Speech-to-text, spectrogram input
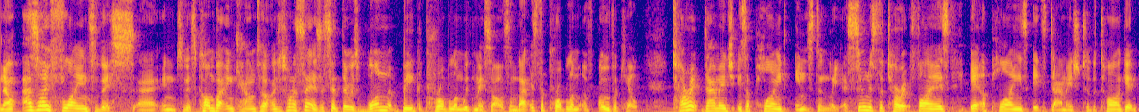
Now, as I fly into this uh, into this combat encounter, I just want to say, as I said, there is one big problem with missiles, and that is the problem of overkill. Turret damage is applied instantly. As soon as the turret fires, it applies its damage to the target,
